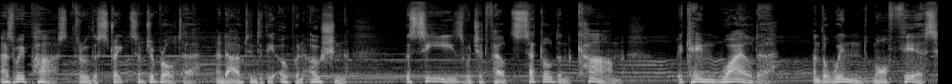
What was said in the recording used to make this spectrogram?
As we passed through the Straits of Gibraltar and out into the open ocean, the seas, which had felt settled and calm, became wilder and the wind more fierce.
